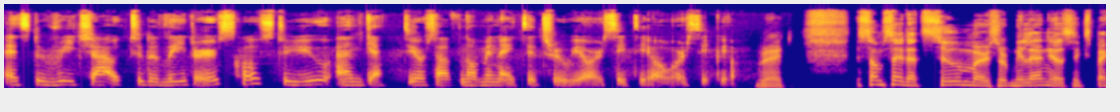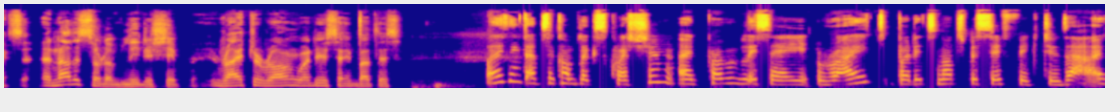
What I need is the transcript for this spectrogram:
it's to reach out to the leaders close to you and get yourself nominated through your CTO or CPO. Great. Some say that Zoomers or millennials expect another sort of leadership. Right or wrong? What do you say about this? Well, I think that's a complex question. I'd probably say right, but it's not specific to that.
